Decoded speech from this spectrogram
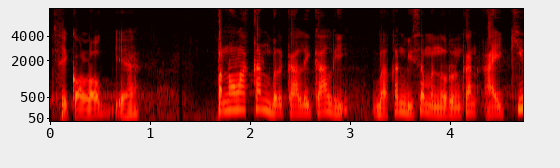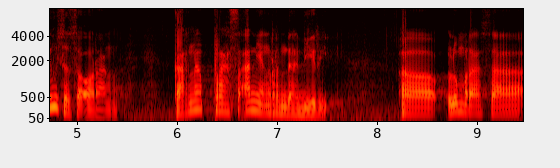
psikolog ya penolakan berkali-kali bahkan bisa menurunkan IQ seseorang karena perasaan yang rendah diri. Uh, lu merasa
